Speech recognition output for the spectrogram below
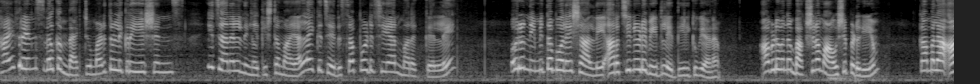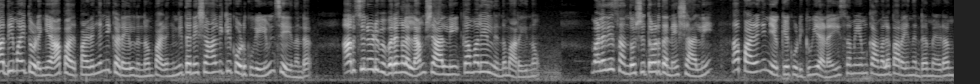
Hi friends welcome back to Mazhathulli creations ഈ ചാനൽ നിങ്ങൾക്ക് ഇഷ്ടമായാൽ ലൈക്ക് ചെയ്ത് സപ്പോർട്ട് ചെയ്യാൻ മറക്കല്ലേ? ഒരു നിമിത്തം പോലെ ശാലിനി അർച്ചനയുടെ വീട്ടിലെത്തിയിരിക്കുകയാണ് അവിടെ വന്ന് ഭക്ഷണം ആവശ്യപ്പെടുകയും കമല ആദ്യമായി തുടങ്ങിയ ആ പഴങ്ങഞ്ഞിക്കടയിൽ നിന്നും പഴങ്ങഞ്ഞി തന്നെ ശാലിനിക്ക് കൊടുക്കുകയും ചെയ്യുന്നുണ്ട്. അർച്ചനയുടെ വിവരങ്ങളെല്ലാം ശാലിനി കമലയിൽ നിന്നും അറിയുന്നു. വളരെ സന്തോഷത്തോടെ തന്നെ ശാലിനി ആ പഴങ്ങിനെയൊക്കെ കുടിക്കുകയാണ്. ഈ സമയം കമല പറയുന്നുണ്ട് മേഡം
